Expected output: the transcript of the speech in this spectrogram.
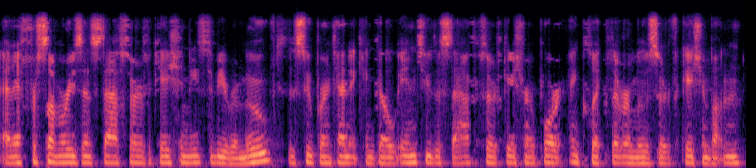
And if for some reason staff certification needs to be removed, the superintendent can go into the staff certification report and click the remove certification button.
